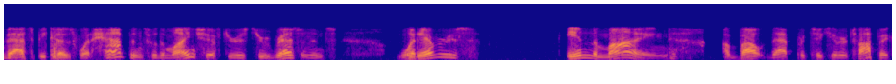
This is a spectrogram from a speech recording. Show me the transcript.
that's because what happens with a mind shifter is through resonance, whatever is in the mind about that particular topic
